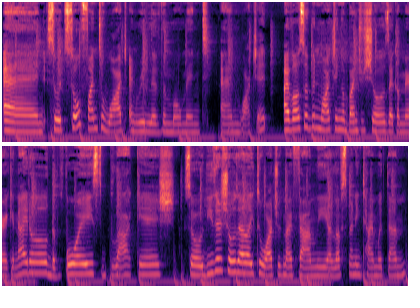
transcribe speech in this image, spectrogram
And so it's so fun to watch and relive the moment and watch it. I've also been watching a bunch of shows like American Idol, The Voice, Blackish. So these are shows I like to watch with my family. I love spending time with them.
